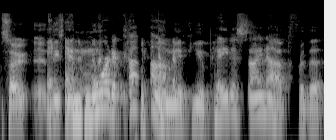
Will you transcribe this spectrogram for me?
so uh, these and, and more to come if you pay to sign up for the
